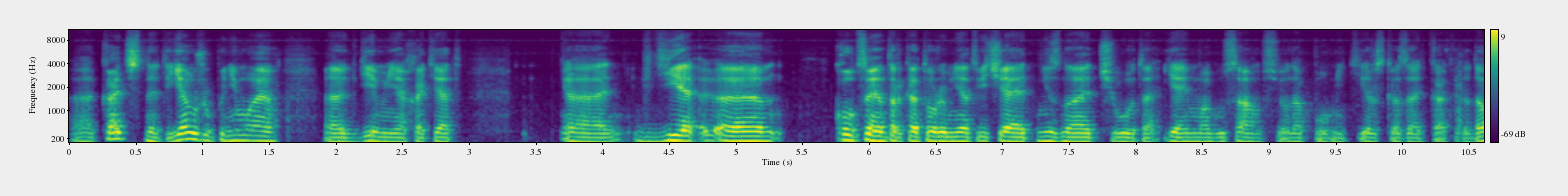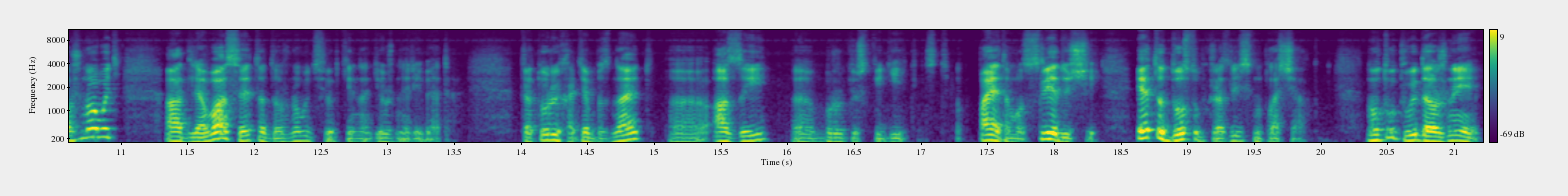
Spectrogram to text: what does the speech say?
э, качественно. Это я уже понимаю, э, где меня хотят, э, где э, колл-центр, который мне отвечает, не знает чего-то. Я им могу сам все напомнить и рассказать, как это должно быть. А для вас это должно быть все-таки надежные ребята, которые хотя бы знают э, азы э, брокерской деятельности. Поэтому следующий – это доступ к различным площадкам. Но тут вы должны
